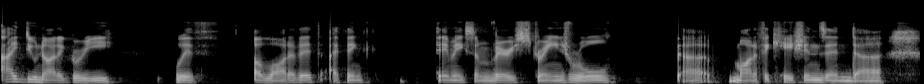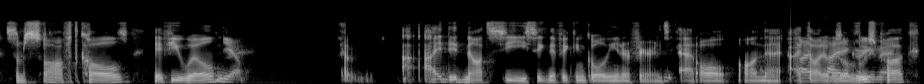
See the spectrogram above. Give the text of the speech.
I do not agree with a lot of it. I think they make some very strange rule uh, modifications and uh, some soft calls, if you will. Yeah, I- did not see significant goalie interference at all on that. I, I- thought it was I a agree, loose man. puck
